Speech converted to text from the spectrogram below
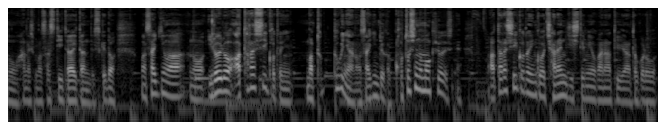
のお話もさせていただいたんですけど、まあ、最近はいろいろ新しいことに、まあ、特にあの最近というか今年の目標ですね。新しいことにこうチャレンジしてみようかなというようなところ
